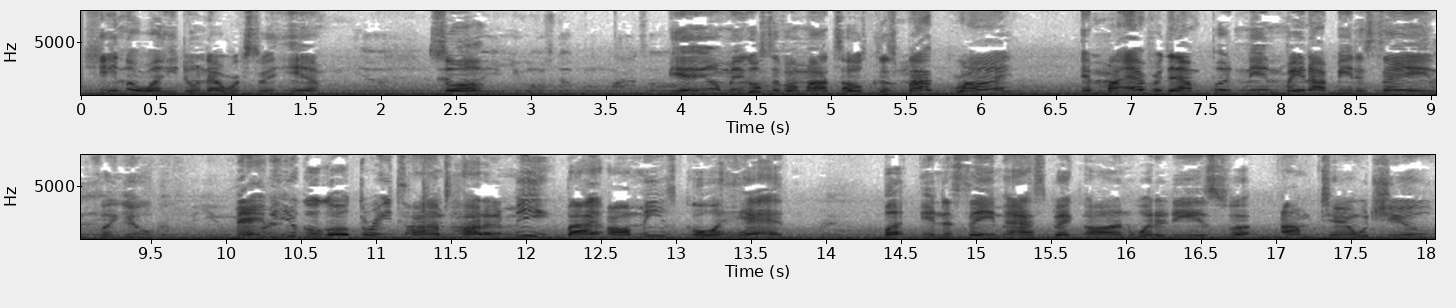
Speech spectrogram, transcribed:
he know what he doing that works for him. Yeah. So- you gonna step on my toes? Yeah, you know, me go step on my toes because my grind and my effort that I'm putting in may not be the same for you. Maybe you could go three times harder than me. By all means, go ahead. But in the same aspect on what it is for I'm sharing with you,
